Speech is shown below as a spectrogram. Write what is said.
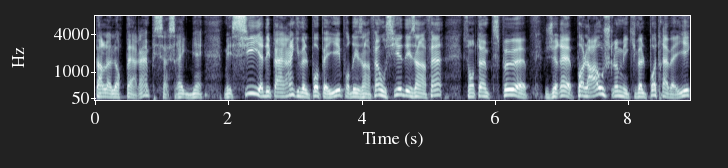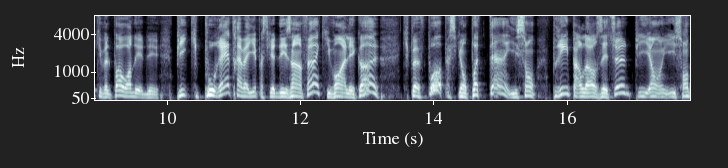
parlent à leurs parents, puis ça se règle bien. Mais s'il y a des parents qui veulent pas payer pour des enfants, ou s'il y a des enfants qui sont un petit peu, euh, je dirais, pas lâches, là, mais qui veulent pas travailler, qui veulent pas avoir des... des puis qui pourraient travailler, parce qu'il y a des enfants qui vont à l'école, qui peuvent pas, parce qu'ils ont pas de temps. Ils sont pris par leurs études, puis ils, ont- ils sont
